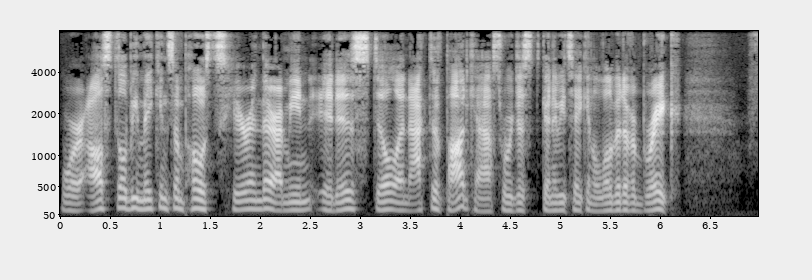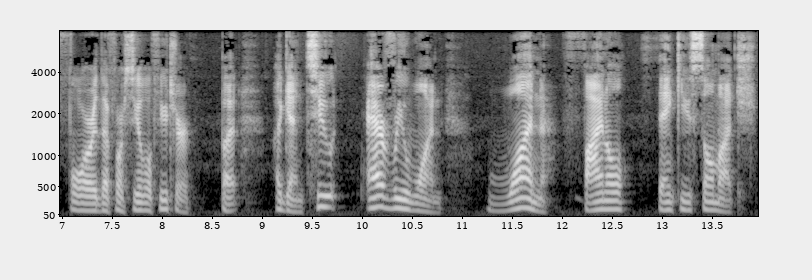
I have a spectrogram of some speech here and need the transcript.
where I'll still be making some posts here and there. I mean, it is still an active podcast. We're just going to be taking a little bit of a break for the foreseeable future. But again, to everyone, one final thank you so much.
